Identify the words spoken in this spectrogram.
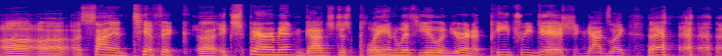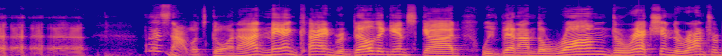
a, a, scientific uh, experiment, and God's just playing with you, and you're in a petri dish, and God's like. That's not what's going on. Mankind rebelled against God. We've been on the wrong direction, the wrong tra-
